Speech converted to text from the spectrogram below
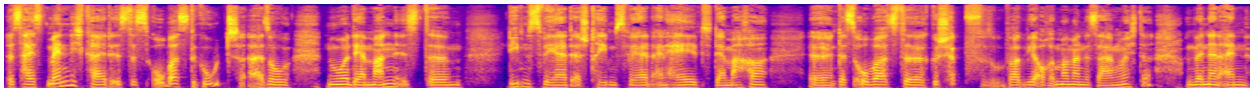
Das heißt, Männlichkeit ist das oberste Gut. Also nur der Mann ist ähm, liebenswert, erstrebenswert, ein Held, der Macher, äh, das oberste Geschöpf, wie auch immer man das sagen möchte. Und wenn dann ein,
